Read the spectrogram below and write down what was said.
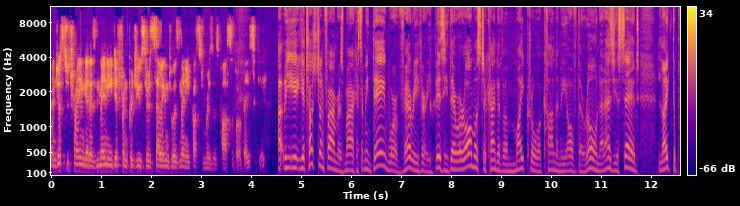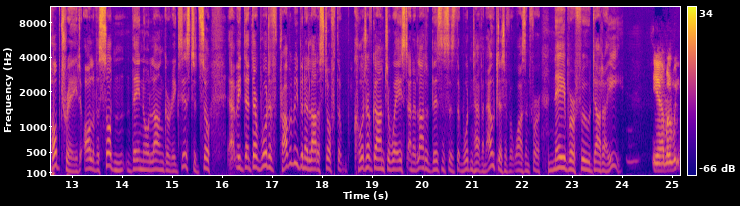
and just to try and get as many different producers selling to as many customers as possible, basically. Uh, you, you, touched on farmers markets. I mean, they were very, very busy. They were almost a kind of a micro economy of their own. And as you said, like the pub trade, all of a sudden they no longer existed. So, I mean, th- there would have probably been a lot of stuff that could have gone to waste and a lot of businesses that wouldn't have an outlet if it wasn't for neighbourfood.ie. Yeah, well, we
